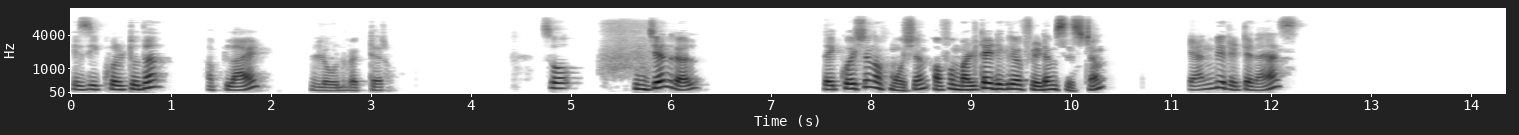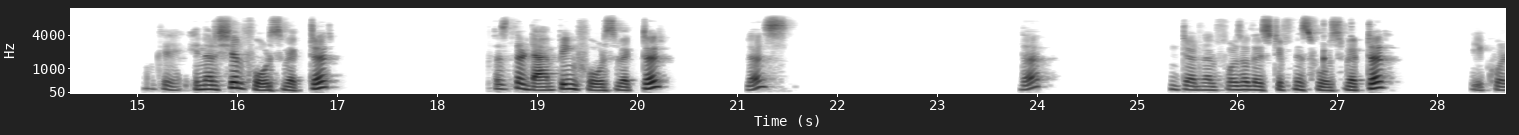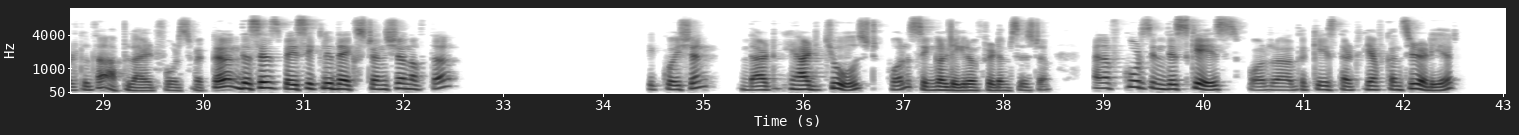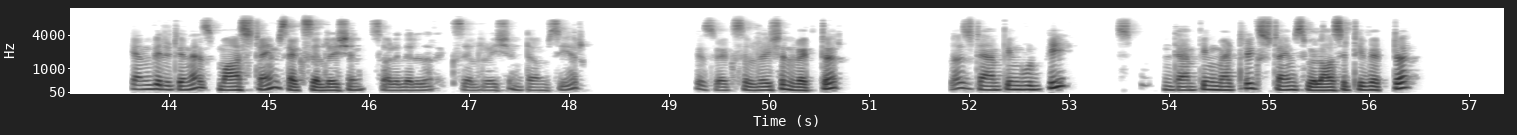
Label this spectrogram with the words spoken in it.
is equal to the applied load vector. So in general the equation of motion of a multi-degree of freedom system can be written as okay inertial force vector plus the damping force vector plus the internal force or the stiffness force vector equal to the applied force vector. And this is basically the extension of the equation that we had used for a single degree of freedom system. And of course in this case for uh, the case that we have considered here can be written as mass times acceleration. Sorry there is an acceleration terms here. So acceleration vector plus damping would be damping matrix times velocity vector.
